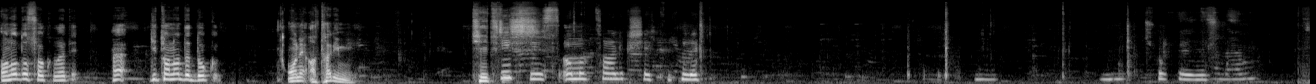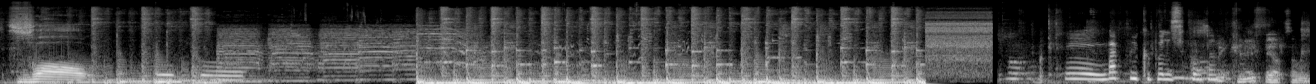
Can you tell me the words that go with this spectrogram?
ona da sokul hadi. Ha, git ona da dokun. O ne Atari mi? Tetris. Tetris anahtarlık şeklinde. Çok iyiymiş. Wow. Hmm, bak bir kapalısı burada. Külük mü yapsanız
